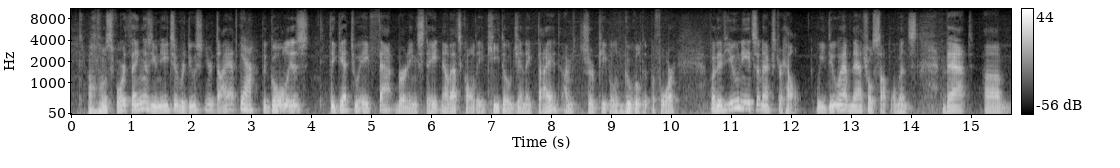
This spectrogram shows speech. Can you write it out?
All those four things you need to reduce in your diet. Yeah. The goal is to get to a fat burning state. Now that's called a ketogenic diet. I'm sure people have Googled it before. But if you need some extra help, we do have natural supplements that um,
